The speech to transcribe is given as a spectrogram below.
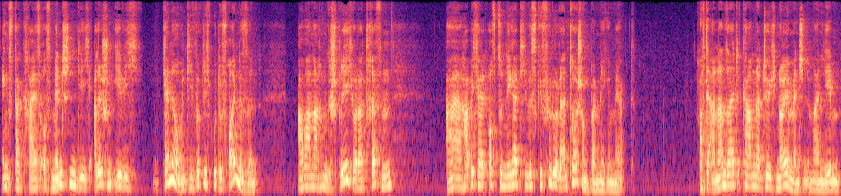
engster Kreis aus Menschen, die ich alle schon ewig kenne und die wirklich gute Freunde sind. Aber nach einem Gespräch oder Treffen äh, habe ich halt oft so negatives Gefühl oder Enttäuschung bei mir gemerkt. Auf der anderen Seite kamen natürlich neue Menschen in mein Leben,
